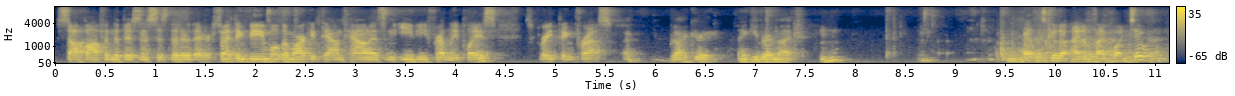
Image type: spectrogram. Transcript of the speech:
stop off in the businesses that are there. So I think being able to market downtown as an EV friendly place is a great thing for us. I agree. Thank you very much. All right, let's go to item five point two.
